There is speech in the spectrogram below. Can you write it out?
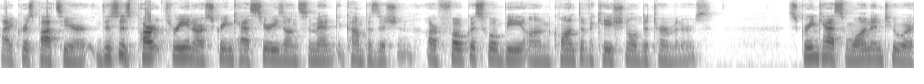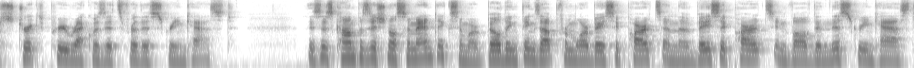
Hi, Chris Potts here. This is part three in our screencast series on semantic composition. Our focus will be on quantificational determiners. Screencasts one and two are strict prerequisites for this screencast. This is compositional semantics and we're building things up from more basic parts and the basic parts involved in this screencast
